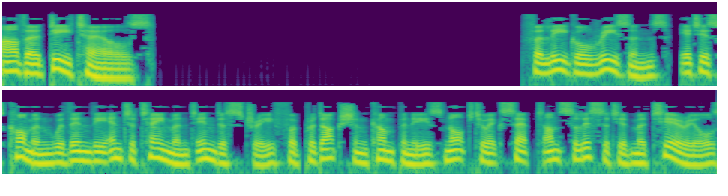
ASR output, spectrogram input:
Other details For legal reasons, it is common within the entertainment industry for production companies not to accept unsolicited materials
